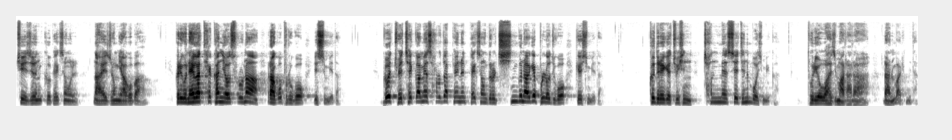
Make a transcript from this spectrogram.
죄진 그 백성을 나의 종 야고바 그리고 내가 택한 여수로나라고 부르고 있습니다. 그 죄책감에 사로잡혀 있는 백성들을 친근하게 불러주고 계십니다. 그들에게 주신 첫 메시지는 무엇입니까? 두려워하지 말아라 라는 말입니다.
